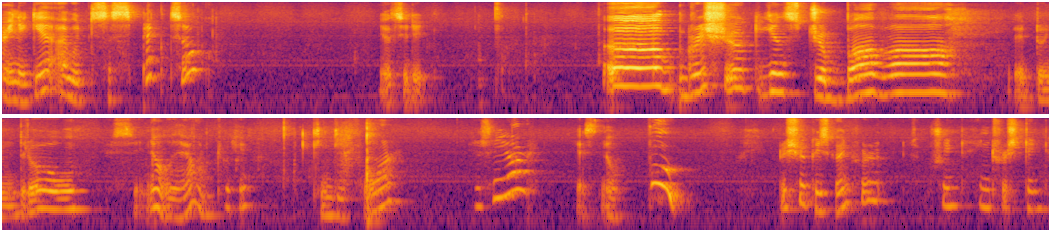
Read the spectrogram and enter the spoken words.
I mean, again, I would suspect so. Yes, he did. Uh, Grischuk against Jobava. They're doing draw. No, they aren't. Okay. King d4. Yes, they are. Yes, no. Woo! Grischuk is going for something interesting.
